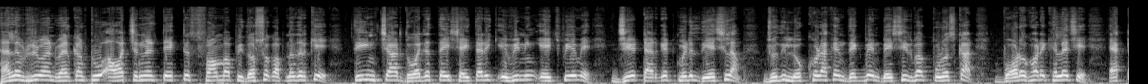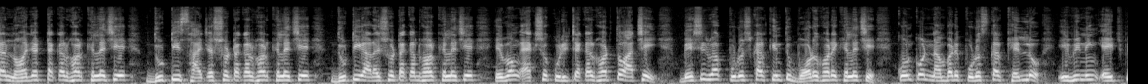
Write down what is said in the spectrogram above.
Hello everyone welcome to our channel tech test form আপনি দর্শক, আপনাদেরকে তিন চার দু হাজার তেইশ এই তারিখ ইভিনিং এইচ যে টার্গেট মেডেল দিয়েছিলাম, যদি লক্ষ্য রাখেন, দেখবেন বেশিরভাগ পুরস্কার বড় ঘরে খেলেছে, একটা ন হাজার টাকার ঘর খেলেছে, দুটি সাড়ে চারশো টাকার ঘর খেলেছে, দুটি আড়াইশো টাকার ঘর খেলেছে এবং একশো কুড়ি টাকার ঘর তো আছেই। বেশিরভাগ পুরস্কার কিন্তু বড় ঘরে খেলেছে। কোন কোন নাম্বারে পুরস্কার খেললো ইভিনিং এইচ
